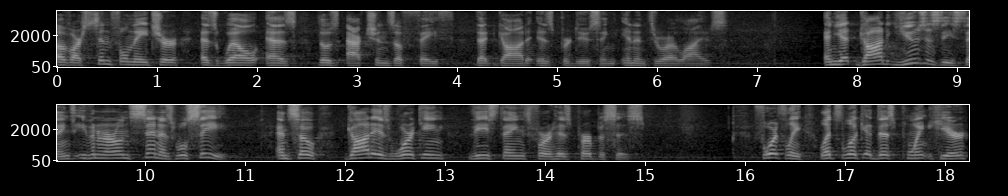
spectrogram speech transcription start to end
of our sinful nature as well as those actions of faith that God is producing in and through our lives. And yet, God uses these things even in our own sin, as we'll see. And so, God is working these things for his purposes. Fourthly, let's look at this point here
